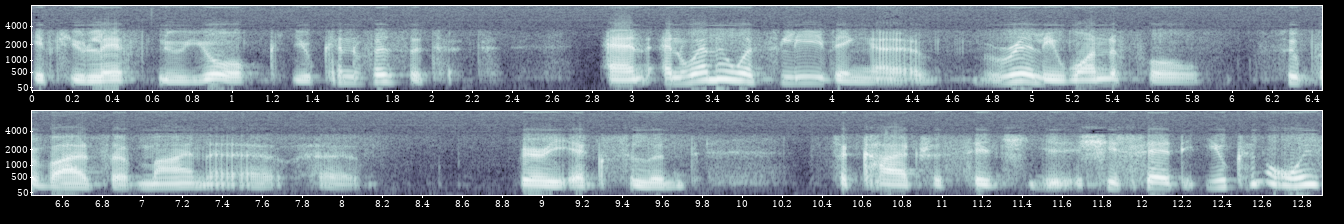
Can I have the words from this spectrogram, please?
if you left New York, you can visit it. And and when I was leaving, a really wonderful supervisor of mine, a, a very excellent psychiatrist, said she, she said, "You can always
